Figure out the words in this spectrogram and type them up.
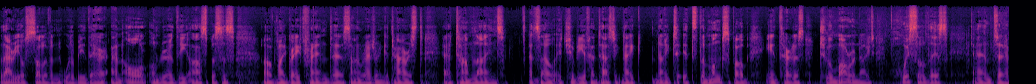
Larry O'Sullivan will be there, and all under the auspices of my great friend, uh, songwriter and guitarist uh, Tom Lyons. And so it should be a fantastic night. Night. It's the Monk's Pub in Thurles tomorrow night. Whistle this, and uh,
